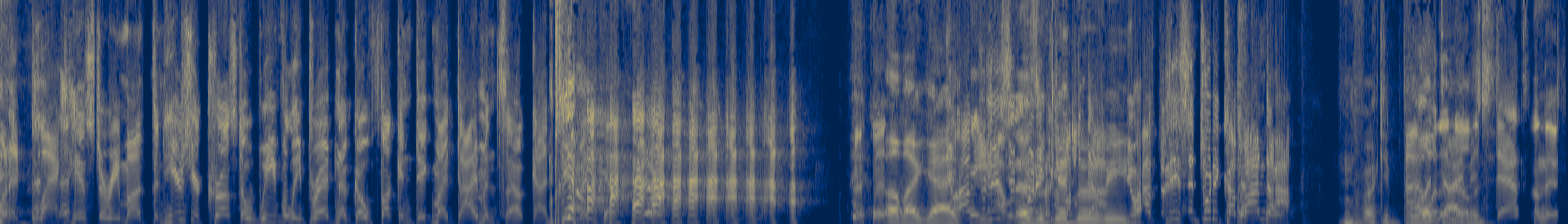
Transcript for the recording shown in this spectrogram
wanted Black History Month, then here's your crust of weevily bread. Now go fucking dig my diamonds out, God damn it! Oh my god, that was a good movie. You have to listen to the commander. Fucking blood want to know the diamonds. stats on this.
